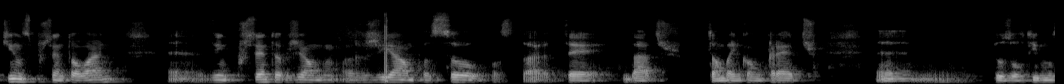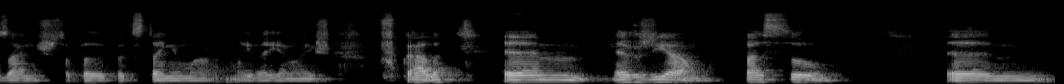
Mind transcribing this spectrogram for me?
15% ao ano. Uh, 20% a região, a região passou, posso dar até dados também concretos uh, dos últimos anos, só para, para, que se tenha uma, uma ideia mais focada. Um, a região passou um,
